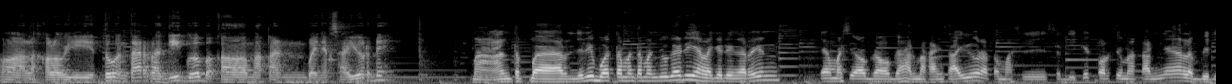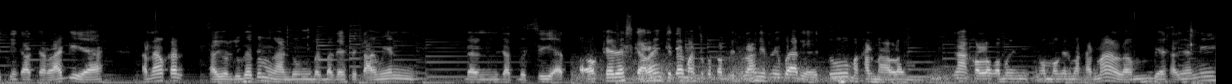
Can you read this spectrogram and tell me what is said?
Walah kalau gitu ntar lagi gue bakal makan banyak sayur deh. Mantep bar. Jadi buat teman-teman juga nih yang lagi dengerin yang masih ogah-ogahan makan sayur atau masih sedikit porsi makannya lebih ditingkatkan lagi ya. Karena kan sayur juga tuh mengandung berbagai vitamin dan zat besi. Oke deh sekarang kita masuk ke topik terakhir nih bar yaitu makan malam. Nah kalau ngomongin, ngomongin makan malam biasanya nih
